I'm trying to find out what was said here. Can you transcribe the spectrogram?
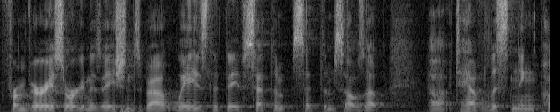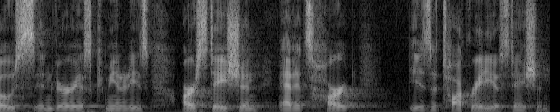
from various organizations about ways that they've set, them, set themselves up uh, to have listening posts in various communities. Our station, at its heart, is a talk radio station.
